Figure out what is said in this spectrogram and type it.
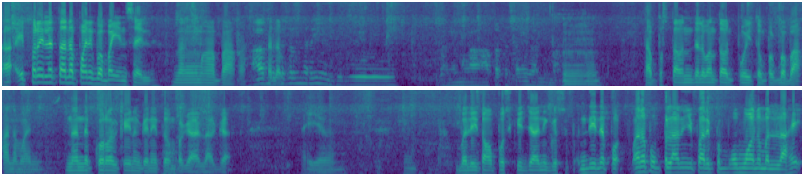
ah, eh, pare lang taon na pa nagbabay and sell ng mga baka. Ah, Alam. matagal na rin. Ko, bali mga apat na taon lima. Hmm. Tapos taon, dalawang taon po itong pagbabaka naman. Na nagkoral kayo ng ganito ang pag-aalaga. Ayun. Balita ko po si kay Johnny gusto, hindi na po, ano pong plano niyo pa rin po kumuha ng malalahi?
